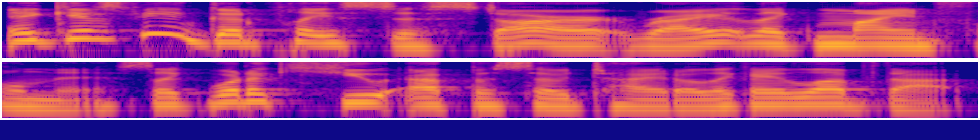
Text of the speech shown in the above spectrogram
it gives me a good place to start, right? Like mindfulness. Like what a cute episode title. Like I love that.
